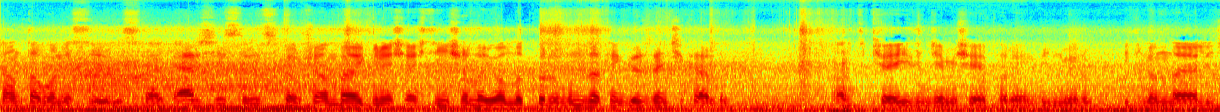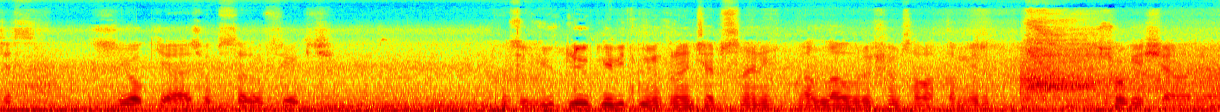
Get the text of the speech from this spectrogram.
Çanta bonesi ıslak, her şey sırılsıklam. Şu an bayağı güneş açtı inşallah yolda kurur. Bunu zaten gözden çıkardım. Artık köye gidince mi şey yaparım bilmiyorum. Bir kilonu da ayarlayacağız. Su yok ya çok susadım su yok hiç. Mesela yüklü yüklü bitmiyor Kur'an çarpsın hani. Vallahi uğraşıyorum sabahtan beri. Çok eşya var ya.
